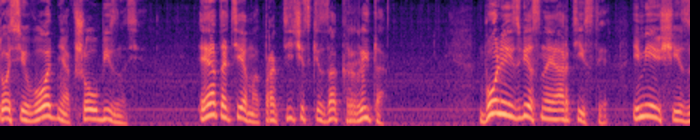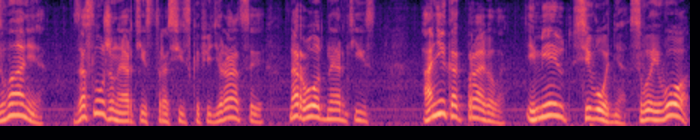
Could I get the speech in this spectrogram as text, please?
то сегодня в шоу-бизнесе эта тема практически закрыта. Более известные артисты, имеющие звание, заслуженный артист Российской Федерации, народный артист, они, как правило, имеют сегодня своего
